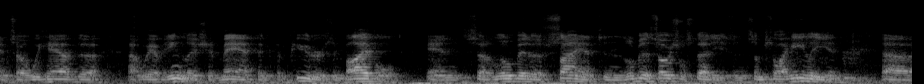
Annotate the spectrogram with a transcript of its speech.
And so we have, the, uh, we have English and math and computers and Bible and so a little bit of science and a little bit of social studies and some Swahili, and, uh,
